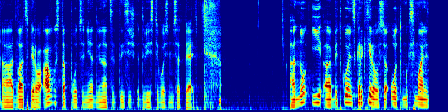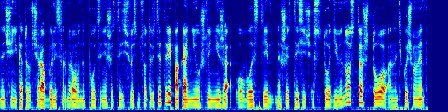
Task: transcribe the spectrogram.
21 а, августа по цене 12285. А, ну и а, биткоин скорректировался от максимальных значений, которые вчера были сформированы по цене 6833, пока не ушли ниже области 6190, что на текущий момент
